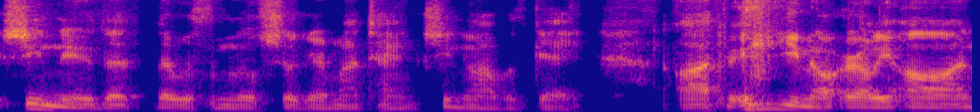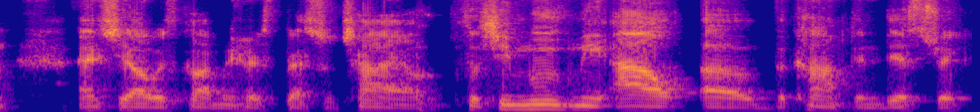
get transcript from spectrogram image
she knew that there was some little sugar in my tank. She knew I was gay. I think, you know, early on. And she always called me her special child. So she moved me out of the Compton district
